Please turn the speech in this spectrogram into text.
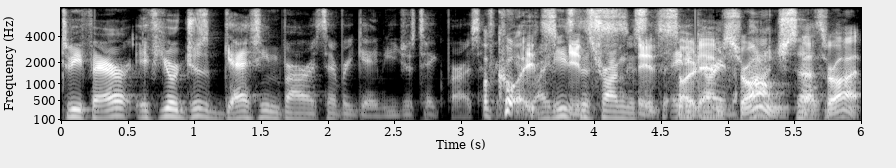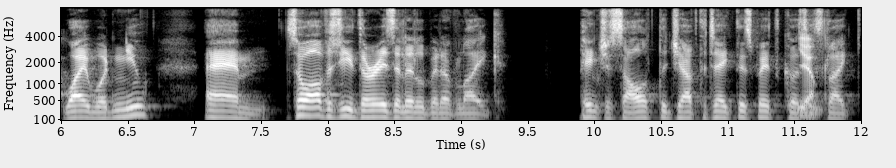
to be fair, if you're just getting Varus every game, you just take Varus. Of course, game, right? he's the strongest. it's so damn strong. so That's right. Why wouldn't you? Um, so obviously there is a little bit of like pinch of salt that you have to take this with because Yep. it's like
